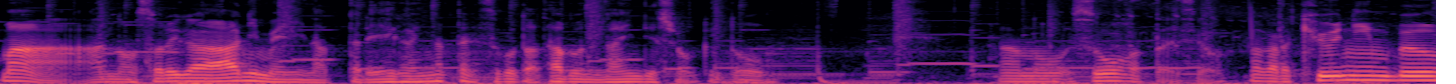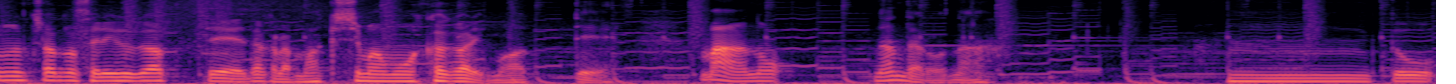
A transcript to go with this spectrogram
まあ、あの、それがアニメになったり映画になったりすることは多分ないんでしょうけど、あの、すごかったですよ。だから9人分ちゃんとセリフがあって、だからマキシマム係もあって、まあ、あの、なんだろうな、うーんと、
